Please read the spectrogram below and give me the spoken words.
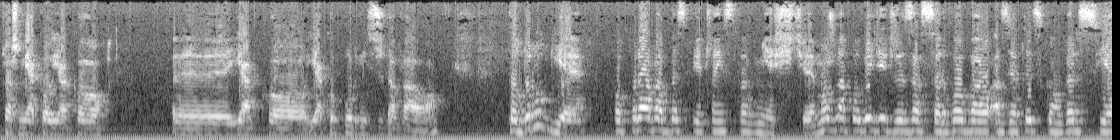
Przepraszam, jako, jako, e, jako, jako burmistrz Davao. Po drugie, poprawa bezpieczeństwa w mieście. Można powiedzieć, że zaserwował azjatycką wersję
